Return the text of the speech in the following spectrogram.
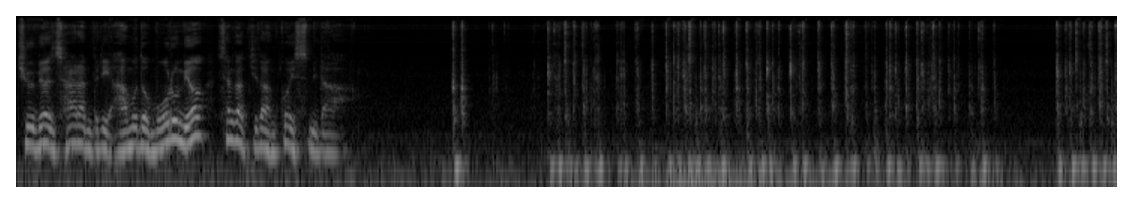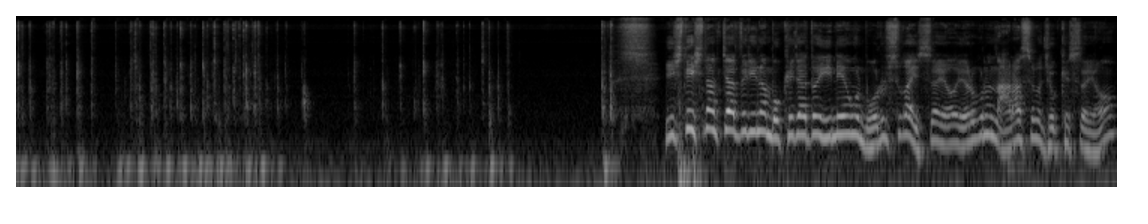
주변 사람들이 아무도 모르며 생각지도 않고 있습니다. 이 시대 신학자들이나 목회자도 이 내용을 모를 수가 있어요. 여러분은 알았으면 좋겠어요.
